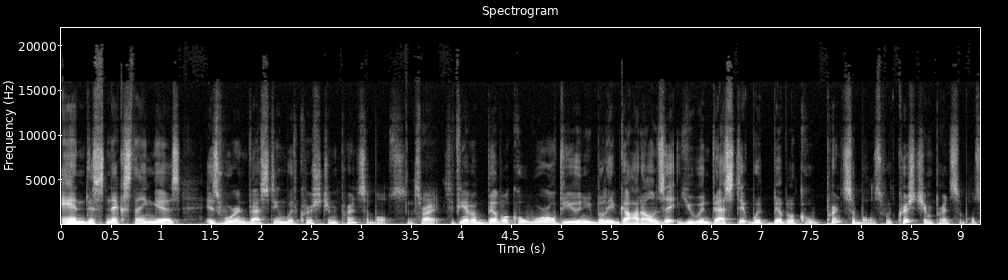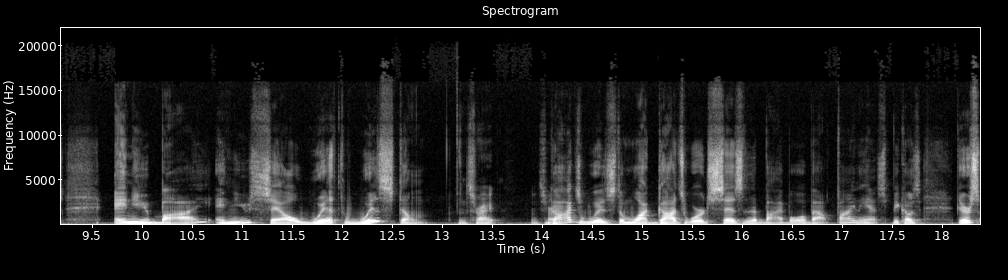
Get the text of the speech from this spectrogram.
And this next thing is, is we're investing with Christian principles. That's right. So if you have a biblical worldview and you believe God owns it, you invest it with biblical principles, with Christian principles, and you buy and you sell with wisdom. That's right. That's right. God's wisdom, what God's word says in the Bible about finance, because there's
